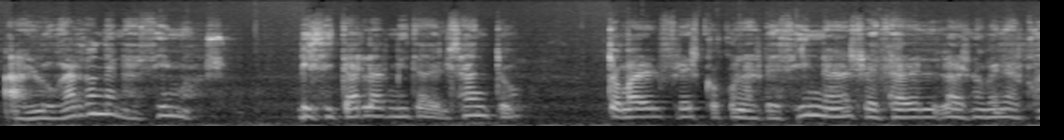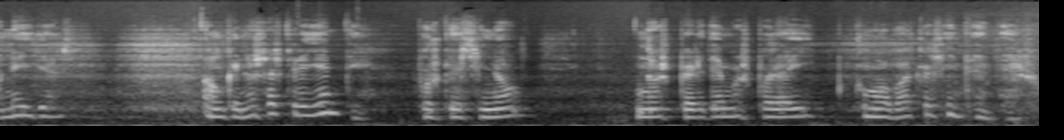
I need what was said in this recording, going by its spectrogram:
al lugar donde nacimos, visitar la ermita del santo, tomar el fresco con las vecinas, rezar las novenas con ellas, aunque no seas creyente, porque si no, nos perdemos por ahí como vacas sin cencerro.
